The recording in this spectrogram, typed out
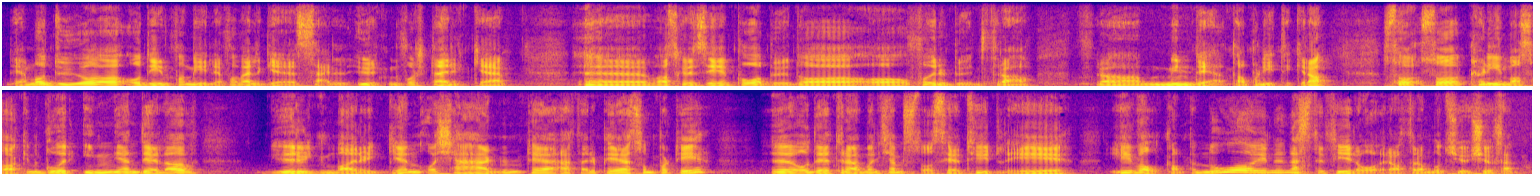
Det må du og, og din familie få velge selv, uten for sterke eh, hva skal vi si, påbud og, og forbud fra, fra, myndigheter og politikere. Så, så, klimasaken går inn i en del av ryggmargen og kjernen til Frp som parti. Eh, og det tror jeg man kommer til å se tydelig i, i valgkampen nå og i de neste fire åra fram mot 2025.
